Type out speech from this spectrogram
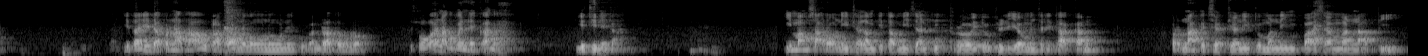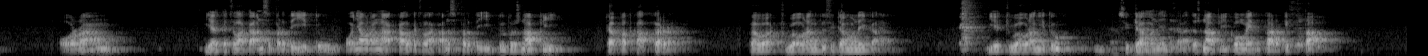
Kita ini tidak pernah tahu kelakuan wong ngono-ngono iku kan rata ora. Terus pokoknya aku pengen nikah ya nikah. Imam Sa'roni dalam kitab Mizan Kubro itu beliau menceritakan pernah kejadian itu menimpa zaman Nabi orang ya kecelakaan seperti itu. Pokoknya orang nakal kecelakaan seperti itu terus Nabi dapat kabar bahwa dua orang itu sudah menikah. Ya dua orang itu sudah menikah. Terus Nabi komentar ifta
